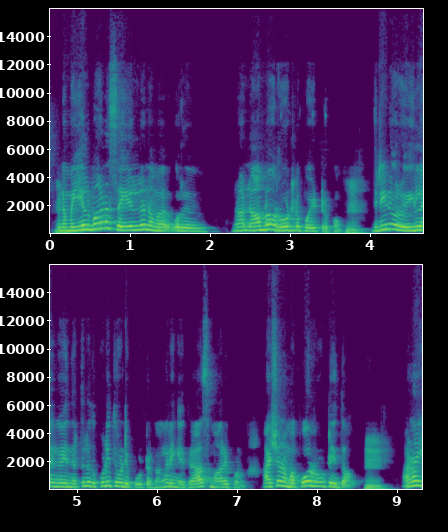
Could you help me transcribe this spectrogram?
இப்போ. நம்ம இயல்பான செயலில் நம்ம ஒரு நாமளும் ஒரு ரோட்டில் போயிட்டு இருக்கோம். திடீர்னு ஒரு இல்லைங்க இந்த இடத்துல இது குழி தோண்டி போட்டிருக்காங்க நீங்கள் கிராஸ் மாறி போகணும் ஆக்சுவலாக நம்ம போகிற ரூட் இதுதான். ஆனால்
